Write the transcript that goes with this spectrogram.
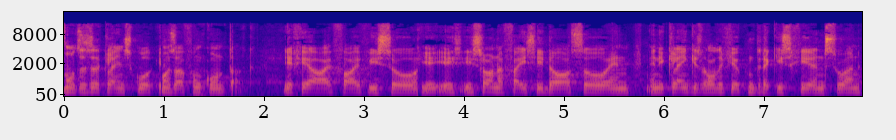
Ons is 'n klein skooltjie. Ons hou van kontak jy gee 'n high five hierso, jy jy, jy slaan 'n facey daarso en en die kleintjies altyd vir jou kom drukkies gee en so aan.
